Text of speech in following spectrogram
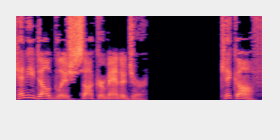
Kenny Dalglish Soccer Manager. Kick-Off.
